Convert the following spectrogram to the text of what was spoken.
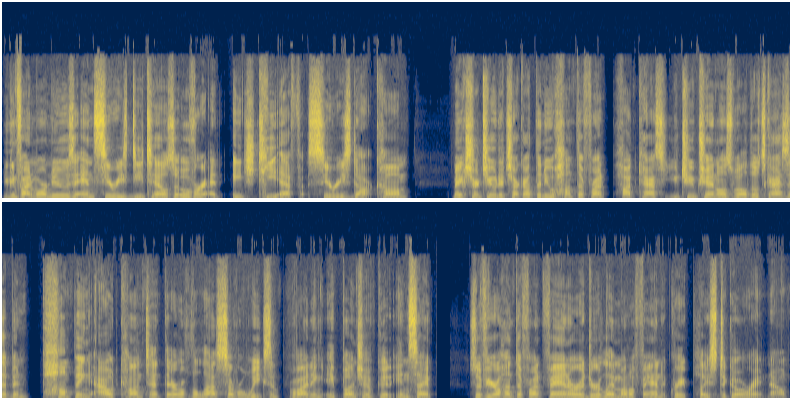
You can find more news and series details over at htfseries.com. Make sure too to check out the new Hunt the Front podcast YouTube channel as well. Those guys have been pumping out content there over the last several weeks and providing a bunch of good insight. So if you're a Hunt the Front fan or a Dirt Late Model fan, a great place to go right now.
